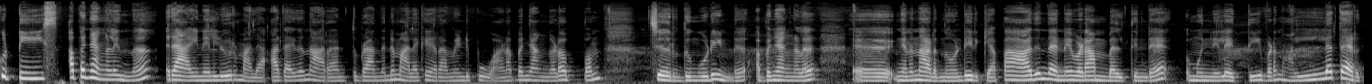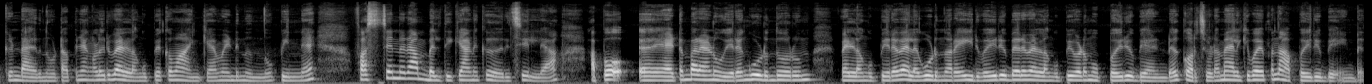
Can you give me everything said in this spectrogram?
കുട്ടീസ്. അപ്പം ഞങ്ങൾ ഇന്ന് രായനെല്ലൂർ മല അതായത് നാരായണത്തുഭ്രാന്തന്റെ മല കയറാൻ വേണ്ടി പോവാണ്. അപ്പം ഞങ്ങളുടെ ഒപ്പം ചെറുതും കൂടി ഉണ്ട് അപ്പം ഞങ്ങൾ ഇങ്ങനെ നടന്നുകൊണ്ടിരിക്കുക അപ്പോൾ ആദ്യം തന്നെ ഇവിടെ അമ്പലത്തിന്റെ മുന്നിലെത്തി. ഇവിടെ നല്ല തിരക്കുണ്ടായിരുന്നു കേട്ടോ. അപ്പോൾ ഞങ്ങളൊരു വെള്ളം കുപ്പിയൊക്കെ വാങ്ങിക്കാൻ വേണ്ടി നിന്നു. പിന്നെ ഫസ്റ്റ് തന്നെ ഒരു അമ്പലത്തേക്കാണ് കയറിച്ചില്ല അപ്പോൾ ഏട്ടൻ പറയാണ് ഉയരം കൂടുന്തോറും വെള്ളം കുപ്പിയുടെ വില കൂടുന്ന. പറയാം ഇരുപത് രൂപയുടെ വെള്ളം കുപ്പി ഇവിടെ മുപ്പത് രൂപയുണ്ട്. കുറച്ചുകൂടെ മേലേക്ക് പോയപ്പോൾ നാൽപ്പത് രൂപയുണ്ട്.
